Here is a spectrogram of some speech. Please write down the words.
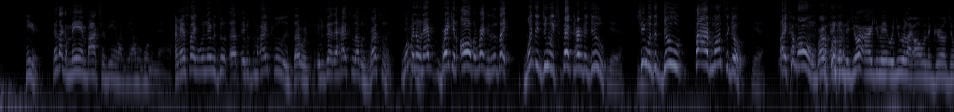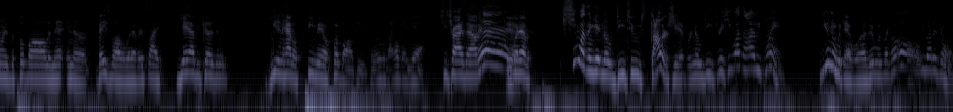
here. That's like a man boxer being like, yeah, I'm a woman now. I mean, it's like when there was uh, it was some high schoolers that were it was at the high school that was wrestling, whooping on every breaking all the records. And it's like, what did you expect her to do? Yeah. She was a dude five months ago. Yeah. Like, come on, bro. And then to your argument when you were like, oh, when the girl joins the football and that in the baseball or whatever, it's like, yeah, because in, we didn't have a female football team, so it was like, okay, yeah, she tries out, hey, Yeah. whatever. She wasn't getting no D two scholarship or no D three. She wasn't hardly playing. You knew what that was. It was like, oh, we let her join.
